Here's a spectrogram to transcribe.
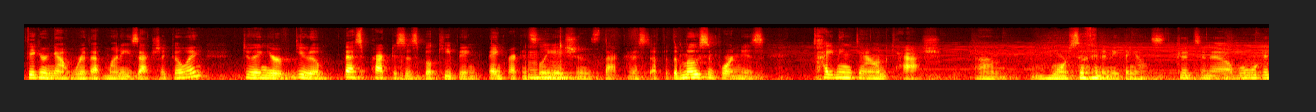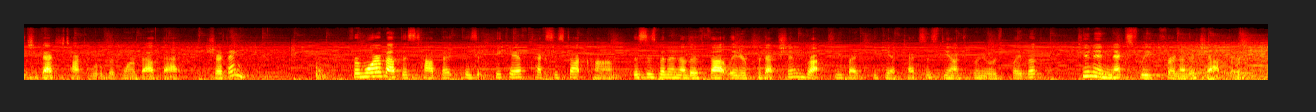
figuring out where that money is actually going, doing your you know best practices, bookkeeping, bank reconciliations, mm-hmm. that kind of stuff. But the most important is tightening down cash um, more so than anything else. Good to know. Well, we'll get you back to talk a little bit more about that. Sure thing. For more about this topic, visit pkftexas.com. This has been another Thought Leader production brought to you by PKF Texas, the Entrepreneur's Playbook. Tune in next week for another chapter.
